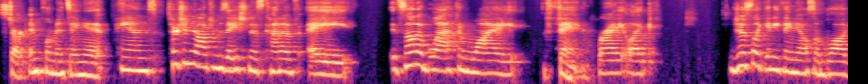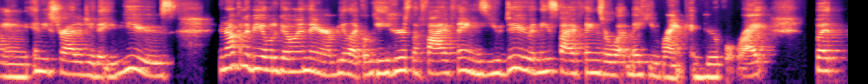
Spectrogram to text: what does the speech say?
start implementing it. And search engine optimization is kind of a, it's not a black and white thing, right? Like just like anything else in blogging, any strategy that you use, you're not going to be able to go in there and be like, okay, here's the five things you do. And these five things are what make you rank in Google, right? But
